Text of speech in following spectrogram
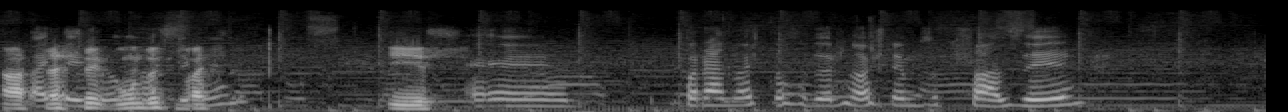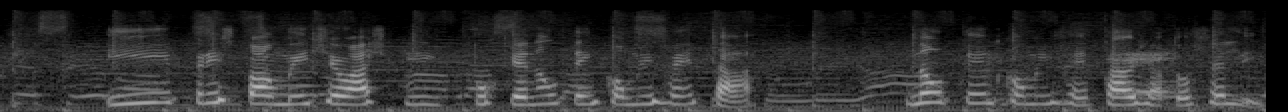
Até vai segunda que segunda. vai. Isso. É, para nós torcedores, nós temos o que fazer. E principalmente eu acho que porque não tem como inventar. Não tendo como inventar, eu já estou feliz.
